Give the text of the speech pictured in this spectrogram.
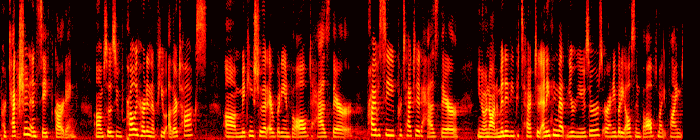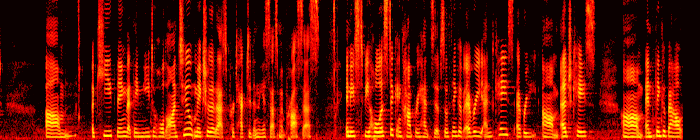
protection and safeguarding. Um, so as you've probably heard in a few other talks, um, making sure that everybody involved has their privacy protected, has their you know, anonymity protected, anything that your users or anybody else involved might find um, a key thing that they need to hold on to, make sure that that's protected in the assessment process. It needs to be holistic and comprehensive. So think of every end case, every um, edge case, um, and think about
